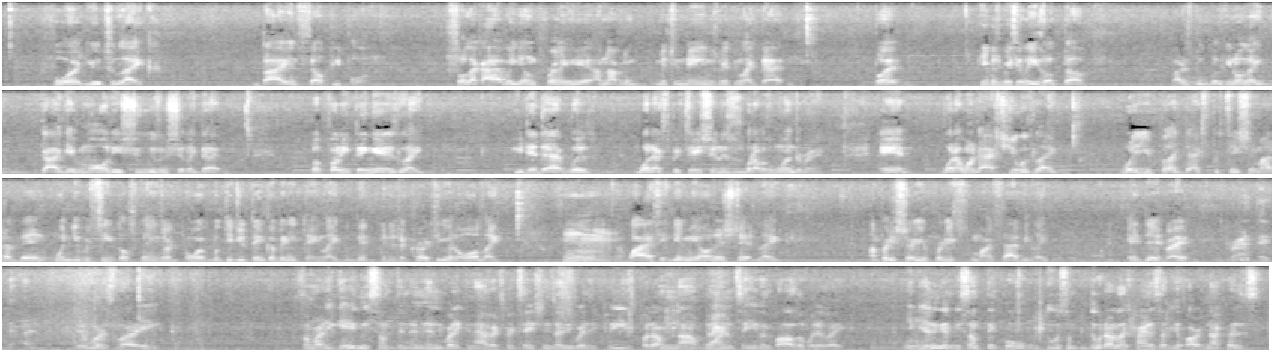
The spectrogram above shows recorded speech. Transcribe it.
for you to like buy and sell people? So like I have a young friend here. I'm not gonna mention names or anything like that, but he was recently hooked up by this dude. But you know, like guy gave him all these shoes and shit like that. But funny thing is, like he did that with what expectation? This is what I was wondering. And what I wanted to ask you was like, what do you feel like the expectation might have been when you received those things, or, or did you think of anything? Like, did, did it occur to you at all? Like, hmm, why is he giving me all this shit? Like, I'm pretty sure you're pretty smart, savvy. Like, it did, right? Granted, it was like somebody gave me something, and anybody can have expectations any way they please. But I'm not one to even bother with it. Like, if you're gonna give me something cool, do it something, do it out of the kindness of your heart, not because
